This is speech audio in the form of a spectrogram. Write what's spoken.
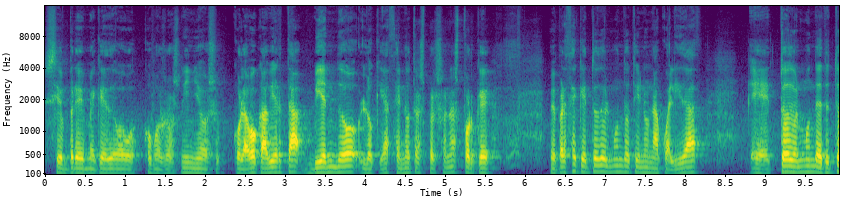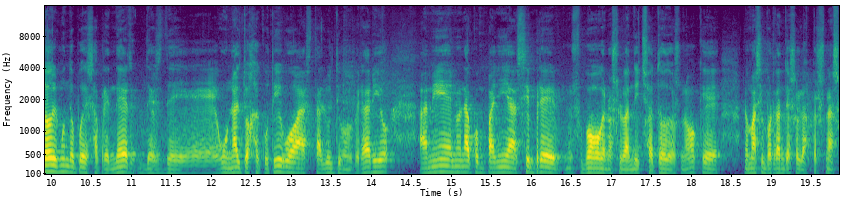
siempre me quedo como los niños con la boca abierta viendo lo que hacen otras personas porque me parece que todo el mundo tiene una cualidad, eh, todo el mundo, de todo el mundo puedes aprender, desde un alto ejecutivo hasta el último operario. A mí en una compañía siempre, supongo que nos lo han dicho a todos, ¿no? que lo más importante son las personas,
